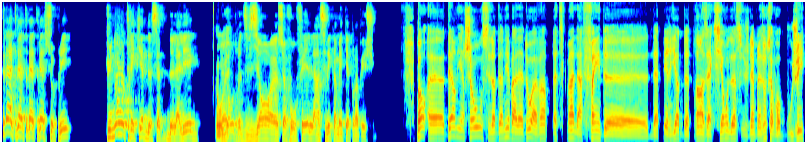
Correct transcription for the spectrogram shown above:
très, très, très, très surpris qu'une autre équipe de, cette, de la Ligue, une autre division, euh, se faufile en série comme équipe repêchée. Bon, dernière chose, c'est notre dernier balado avant pratiquement la fin de, la période de transaction. J'ai l'impression que ça va bouger.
